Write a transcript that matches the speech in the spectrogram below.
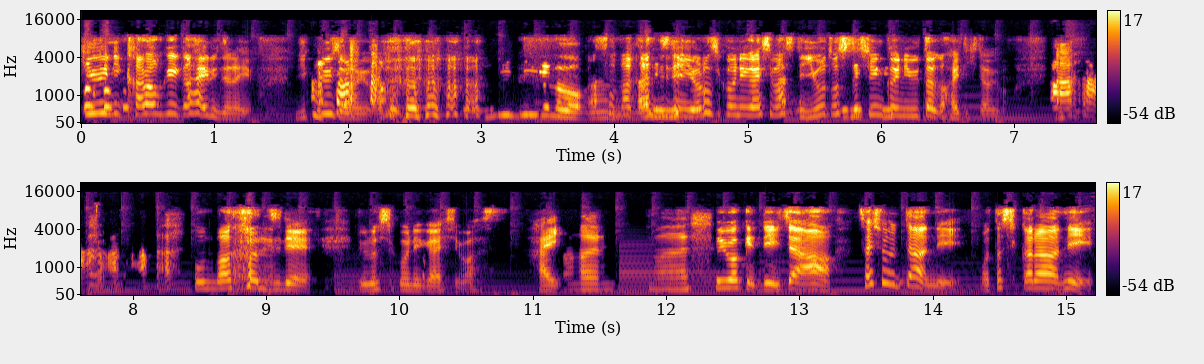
急にカラオケが入るんじゃないよ。びっくりしたわよ。そんな感じでよろしくお願いしますって言おうとした瞬間に歌が入ってきたわよ。そんな感じでよろしくお願いします。はい。と。いうわけで、じゃあ、最初じゃあね、私からね、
